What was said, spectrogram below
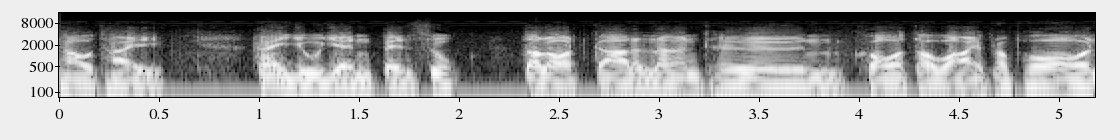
ชาวไทย ให้อยู่เย็นเป็นสุขตลอดกาลนานเทินขอถวายพระพร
